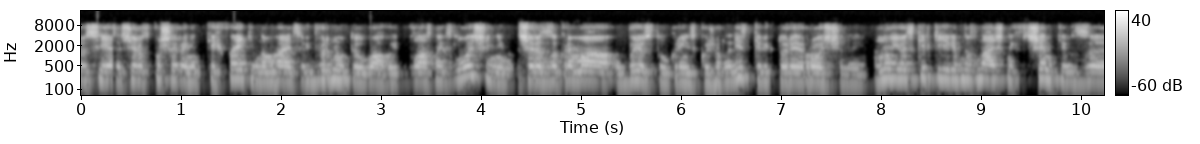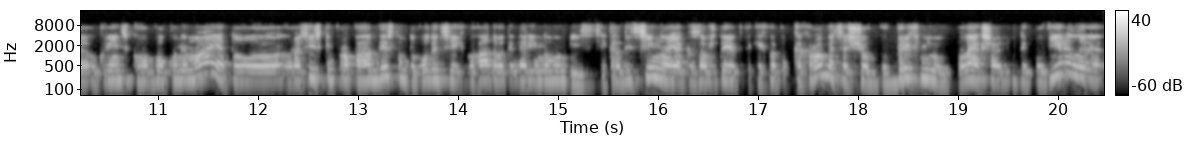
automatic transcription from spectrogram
Росія через поширення таких фейків намагається відвернути увагу від власних злочинів через, зокрема, убивство української журналістки Вікторії Рощиної. Ну і оскільки рівнозначних вчинків з українського боку немає, то російським пропагандистам доводиться їх вигадувати на рівному місці. Традиційно, як завжди, в таких випадках робиться, щоб в брехню легше люди повірили,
